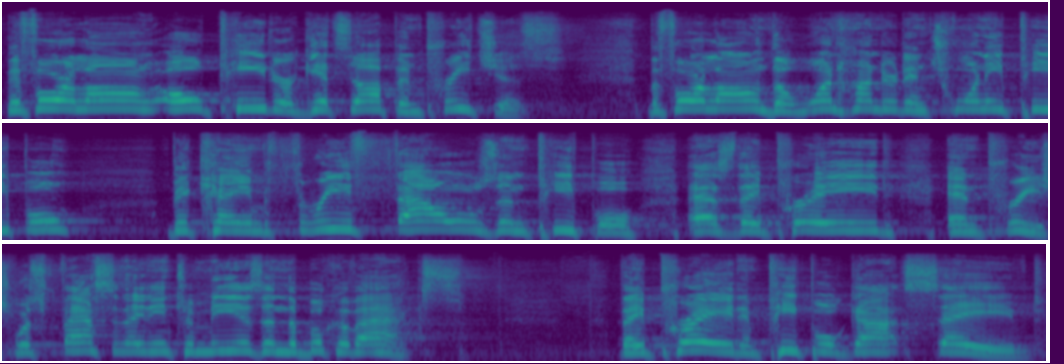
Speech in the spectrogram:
Before long, old Peter gets up and preaches. Before long, the 120 people became 3,000 people as they prayed and preached. What's fascinating to me is in the book of Acts, they prayed and people got saved.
